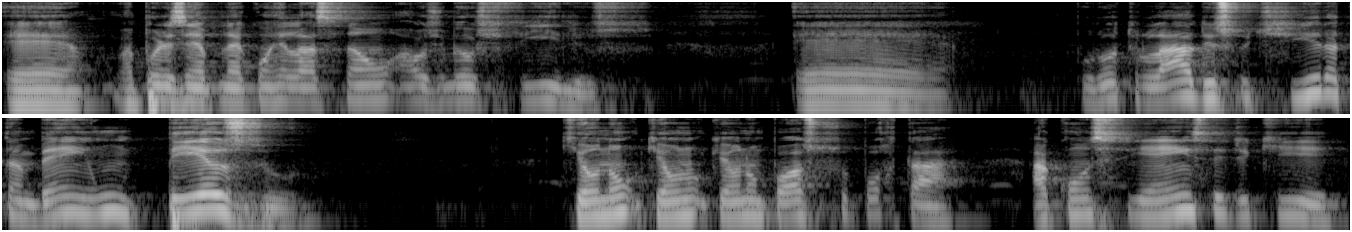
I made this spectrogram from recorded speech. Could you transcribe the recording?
É, mas, por exemplo, né, com relação aos meus filhos, é, por outro lado, isso tira também um peso que eu, não, que, eu, que eu não posso suportar. A consciência de que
